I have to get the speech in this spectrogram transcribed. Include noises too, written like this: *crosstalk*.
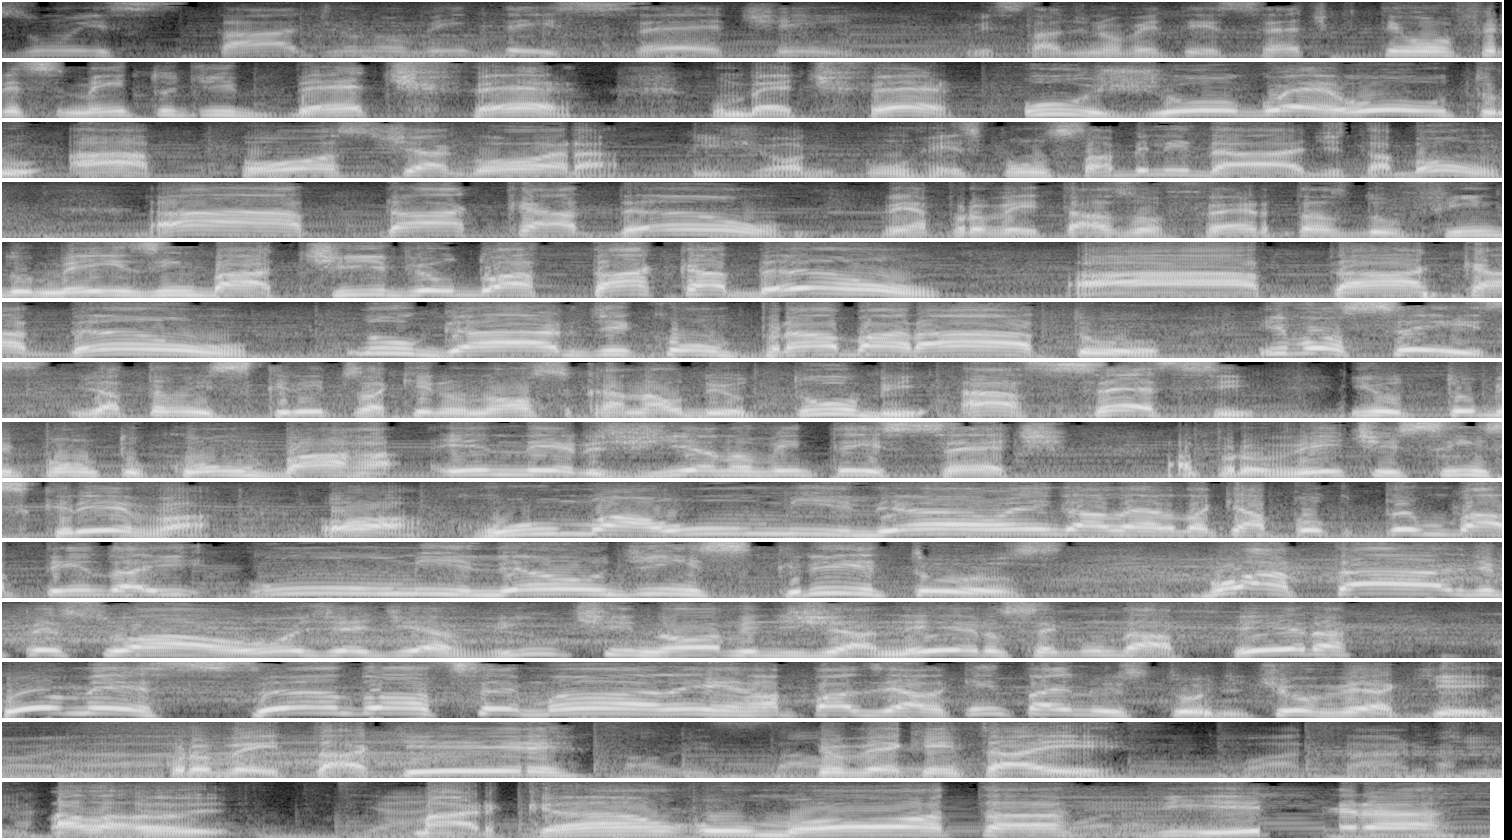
Mais um Estádio 97, hein? O Estádio 97 que tem um oferecimento de Betfair. Com Betfair, o jogo é outro. Aposte agora e jogue com responsabilidade, tá bom? Atacadão! Vem aproveitar as ofertas do fim do mês imbatível do Atacadão! Atacadão, lugar de comprar barato. E vocês, já estão inscritos aqui no nosso canal do YouTube? Acesse youtube.com/barra energia 97. Aproveite e se inscreva. Ó, rumo a um milhão, hein, galera? Daqui a pouco estamos batendo aí um milhão de inscritos. Boa tarde, pessoal. Hoje é dia 29 de janeiro, segunda-feira. Começando a semana, hein, rapaziada? Quem tá aí no estúdio? Deixa eu ver aqui. Aproveitar aqui. Deixa eu ver quem tá aí. Boa tarde. Fala, Marcão, o Mota, Vieira.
